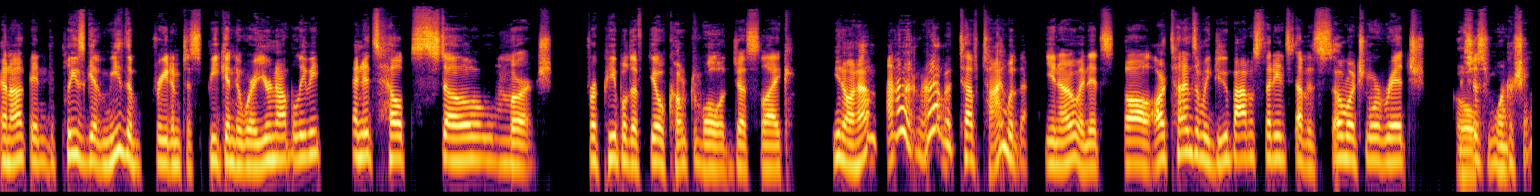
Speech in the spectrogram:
And, I, and please give me the freedom to speak into where you're not believing. And it's helped so much for people to feel comfortable with just like, you know, and I'm, I don't I have a tough time with that, you know, and it's all our times when we do Bible study and stuff is so much more rich. It's Oh. just wonderful.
